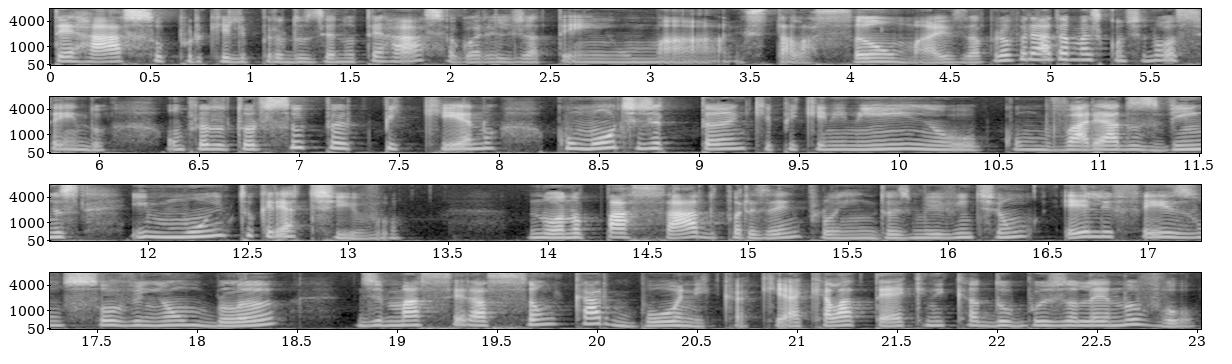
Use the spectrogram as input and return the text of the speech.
terraço, porque ele produzia no terraço, agora ele já tem uma instalação mais apropriada, mas continua sendo um produtor super pequeno, com um monte de tanque pequenininho, com variados vinhos e muito criativo. No ano passado, por exemplo, em 2021, ele fez um Sauvignon Blanc de maceração carbônica, que é aquela técnica do Beaujolais Nouveau.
